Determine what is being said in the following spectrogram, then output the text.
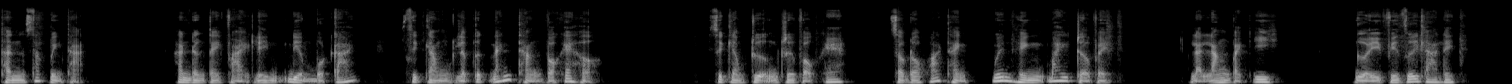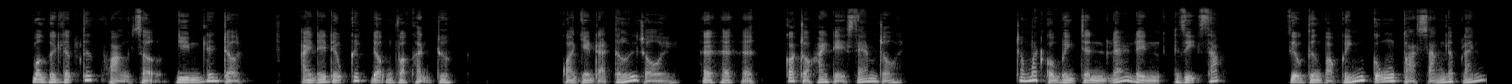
thân sắc bình thản. Hắn nâng tay phải lên điểm một cái, xích long lập tức đánh thẳng vào khe hở. Xích long trượng rơi vào khe, sau đó hóa thành nguyên hình bay trở về. Là Lăng Bạch Y Người phía dưới la lên. Mọi người lập tức hoảng sợ nhìn lên trời. Ai nấy đều kích động và khẩn trương. Quả nhiên đã tới rồi. Có trò hay để xem rồi. Trong mắt của Minh Trần lóe lên dị sắc. Diệu thương bảo kính cũng tỏa sáng lấp lánh.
